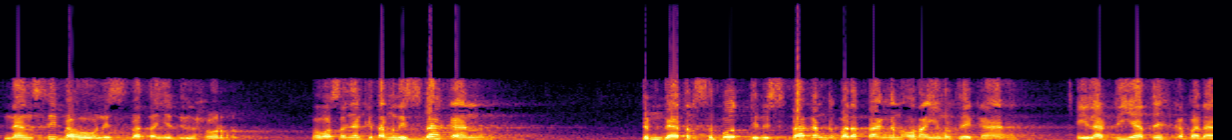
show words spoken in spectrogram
nansibahu nisbatan yadil hur bahwasanya kita menisbahkan denda tersebut dinisbahkan kepada tangan orang yang merdeka ila diyatih kepada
